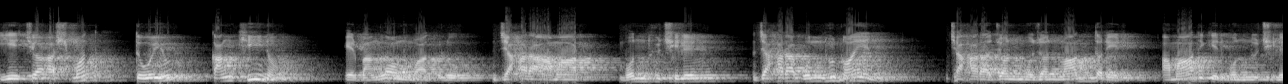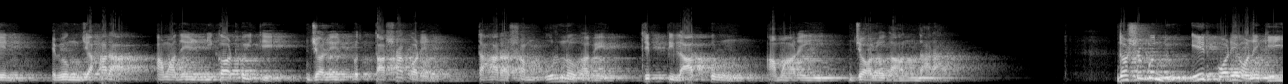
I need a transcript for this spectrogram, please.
ইয়ে চ আসমত তোয় কাঙ্ক্ষীন। এর বাংলা অনুবাদ হলো, যাহারা আমার বন্ধু ছিলেন, যাহারা বন্ধু নয়েন, যাহারা জন্ম জন্মান্তরের আমাদিকের বন্ধু ছিলেন এবং যাহারা আমাদের নিকট হইতে জলের প্রত্যাশা করেন, তাহারা সম্পূর্ণভাবে তৃপ্তি লাভ করুন আমার এই জলদান দ্বারা। দর্শক বন্ধু, এরপরে অনেকেই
